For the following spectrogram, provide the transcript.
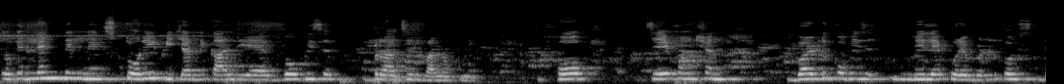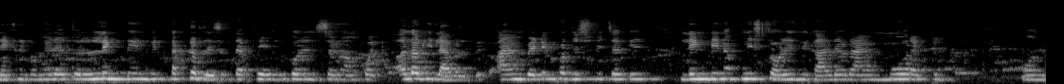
जो कि लिंक्डइन ने स्टोरी फीचर निकाल दिया है, वो भी सिर्फ़ ब्राज़ील वालों के। लिए होप ये फ़ंक्शन वर्ल्ड को भी मिले, पूरे वर्ल्ड को देखने को मिले तो लिंक्डइन भी टक्कर दे सकता है फेसबुक और इंस्टाग्राम को एक अलग ही लेवल पे। तो I am waiting for this feature कि लिंक्डइन अपनी स्टोरीज निकाल दे और I am more active on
